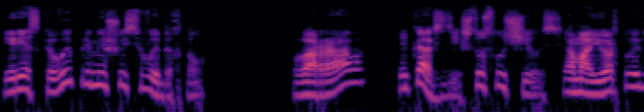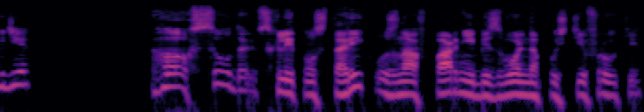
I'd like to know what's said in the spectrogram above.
и, резко выпрямившись, выдохнул. «Варава? Ты как здесь? Что случилось? А майор твой где?» «Ох, сударь!» — всхлипнул старик, узнав парня и безвольно опустив руки.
